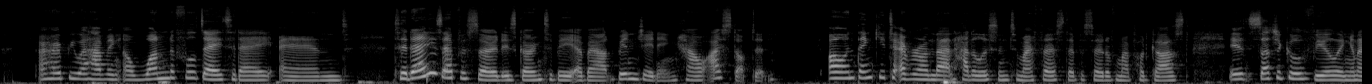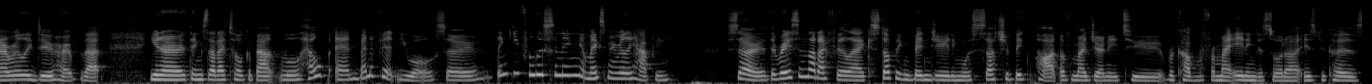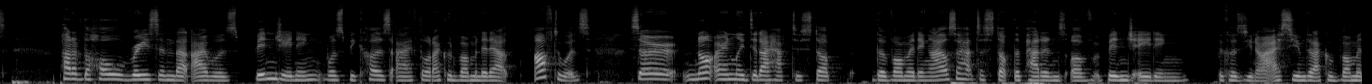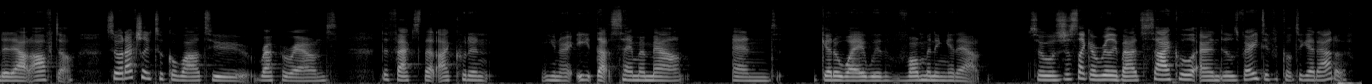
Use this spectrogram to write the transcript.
I hope you are having a wonderful day today, and today's episode is going to be about binge eating, how I stopped it. Oh, and thank you to everyone that had a listen to my first episode of my podcast. It's such a cool feeling, and I really do hope that, you know, things that I talk about will help and benefit you all. So, thank you for listening. It makes me really happy. So, the reason that I feel like stopping binge eating was such a big part of my journey to recover from my eating disorder is because part of the whole reason that I was binge eating was because I thought I could vomit it out afterwards. So, not only did I have to stop the vomiting, I also had to stop the patterns of binge eating because, you know, I assumed that I could vomit it out after. So, it actually took a while to wrap around the fact that I couldn't, you know, eat that same amount and get away with vomiting it out. So it was just like a really bad cycle and it was very difficult to get out of.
